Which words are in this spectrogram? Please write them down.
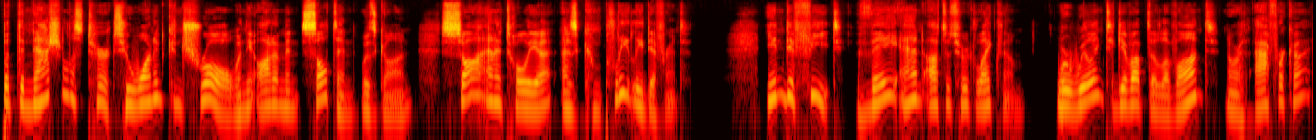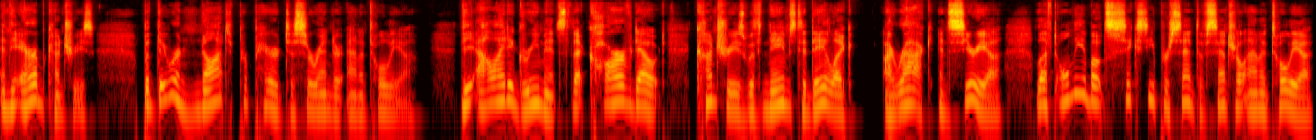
But the nationalist Turks who wanted control when the Ottoman Sultan was gone saw Anatolia as completely different. In defeat, they and Ataturk, like them, were willing to give up the Levant, North Africa, and the Arab countries, but they were not prepared to surrender Anatolia. The Allied agreements that carved out countries with names today like Iraq and Syria left only about 60% of central Anatolia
